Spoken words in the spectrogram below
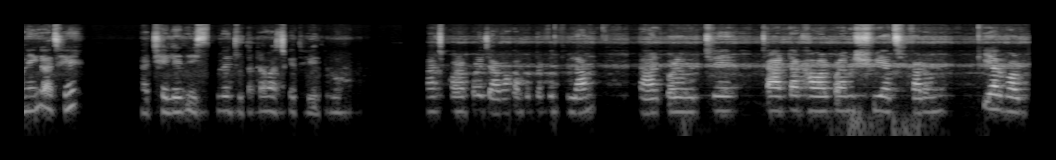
অনেক আছে। আর ছেলেদের স্কুলের জুতাটাও আজকে ধুয়ে দেবো। কাজ করার পরে জামা কাপড় টাপড় ধুলাম। তারপরে হচ্ছে চাটা খাওয়ার পর আমি শুয়ে আছি। কারণ কি আর গল্প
